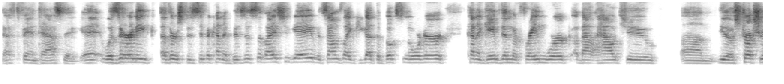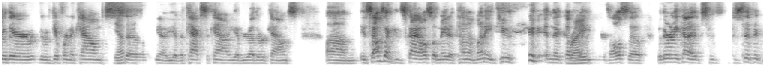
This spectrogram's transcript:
That's fantastic. Eh, was there any other specific kind of business advice you gave? It sounds like you got the books in order, kind of gave them a framework about how to, um, you know, structure their their different accounts. Yep. So you know, you have a tax account, you have your other accounts. Um, it sounds like this guy also made a ton of money too in the couple right. of years. Also, were there any kind of specific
